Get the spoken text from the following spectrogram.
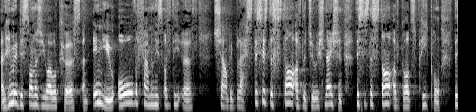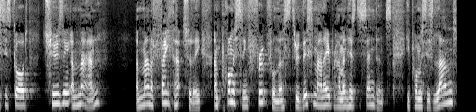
and him who dishonors you I will curse, and in you all the families of the earth shall be blessed. This is the start of the Jewish nation. This is the start of God's people. This is God choosing a man a man of faith actually, and promising fruitfulness through this man, Abraham, and his descendants. He promises land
